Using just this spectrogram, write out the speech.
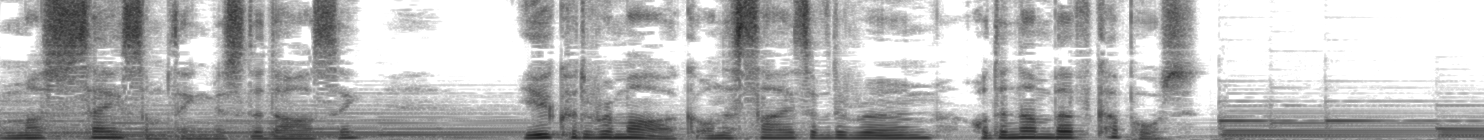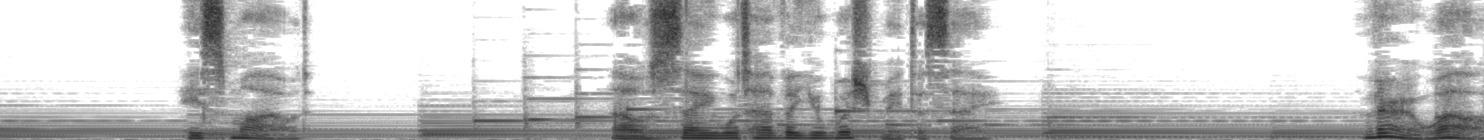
must say something, Mr. Darcy. You could remark on the size of the room or the number of couples. He smiled. I'll say whatever you wish me to say. Very well.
